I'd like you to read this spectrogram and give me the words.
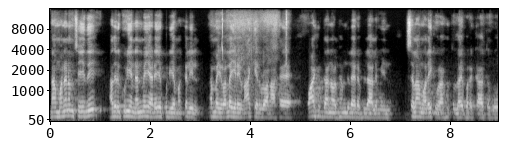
நாம் மனநம் செய்து அதற்குரிய நன்மையை அடையக்கூடிய மக்களில் நம்மை வல்ல இறைவன் ஆக்கி அருள்வானாக வாஹித் தான் அலமதுல்லா ரபுல்லா அலமின் அஸ்லாம் வலைக்கம் வரமத்துல்லாய் வரகாத்தகோ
